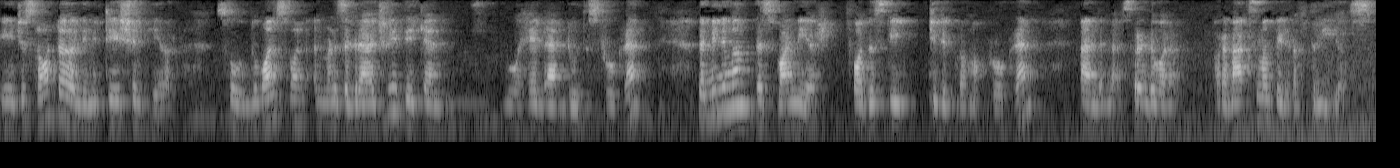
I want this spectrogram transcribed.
age is not a limitation here. So the once one and one is a graduate, they can go ahead and do this program. The minimum is one year for this PG diploma program and then spread over a, or a maximum period of three years.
